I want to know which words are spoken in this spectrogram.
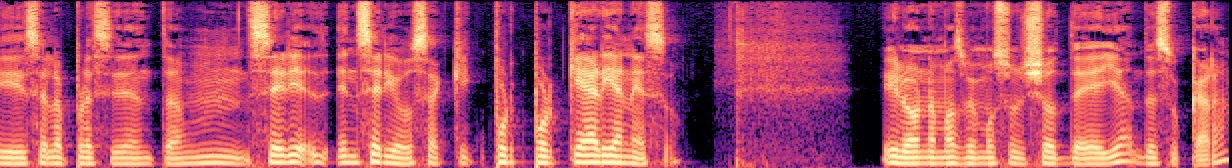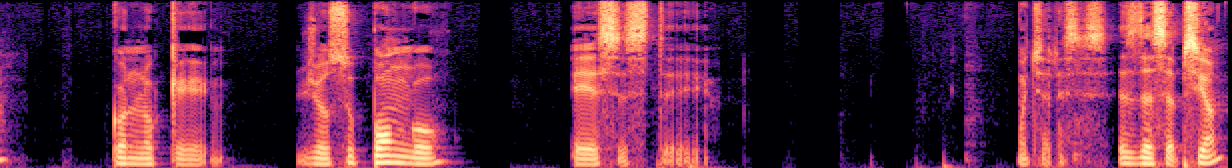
Y dice la presidenta, "Mm, serio- en serio, o sea, ¿qué- por, ¿por qué harían eso? Y luego nada más vemos un shot de ella, de su cara, con lo que yo supongo es este... Muchas gracias. ¿Es decepción?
